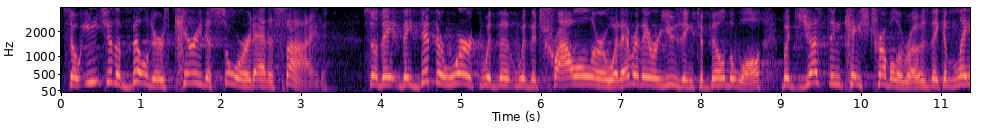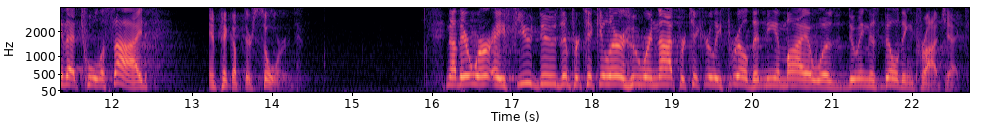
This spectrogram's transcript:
So each of the builders carried a sword at his side. So they, they did their work with the, with the trowel or whatever they were using to build the wall, but just in case trouble arose, they could lay that tool aside and pick up their sword. Now, there were a few dudes in particular who were not particularly thrilled that Nehemiah was doing this building project.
